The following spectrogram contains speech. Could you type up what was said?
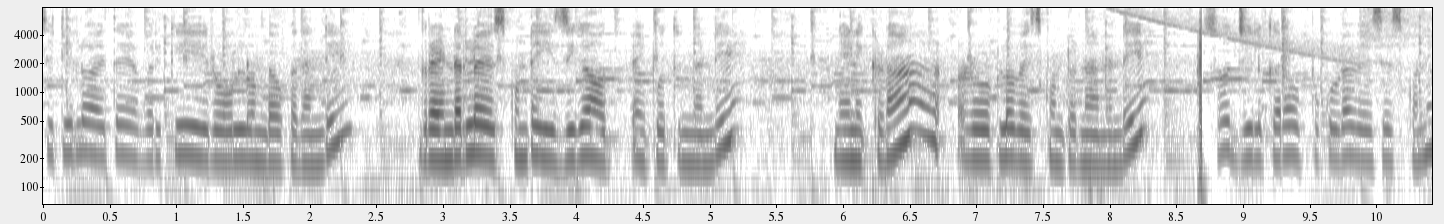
సిటీలో అయితే ఎవరికి రోళ్ళు ఉండవు కదండి. గ్రైండర్లో వేసుకుంటే ఈజీగా అయిపోతుందండి. నేను ఇక్కడ రోట్లో వేసుకుంటున్నానండి. సో జీలకర్ర ఉప్పు కూడా వేసేసుకొని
